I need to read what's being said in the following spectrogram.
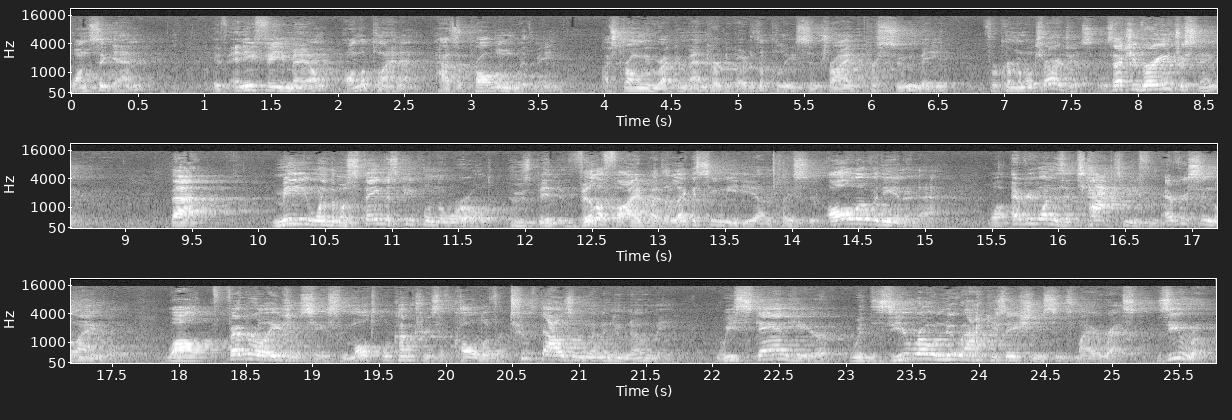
once again, if any female on the planet has a problem with me, I strongly recommend her to go to the police and try and pursue me for criminal charges. It's actually very interesting that me, one of the most famous people in the world, who's been vilified by the legacy media and places all over the internet, while everyone has attacked me from every single angle, while federal agencies from multiple countries have called over 2,000 women who know me, we stand here with zero new accusations since my arrest. Zero.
